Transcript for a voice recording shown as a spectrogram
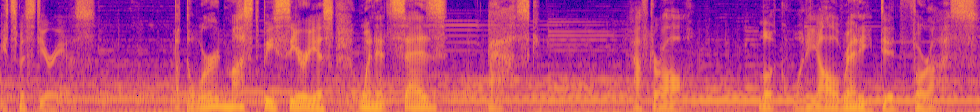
it's mysterious. But the word must be serious when it says ask. After all, look what he already did for us.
